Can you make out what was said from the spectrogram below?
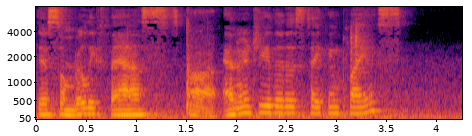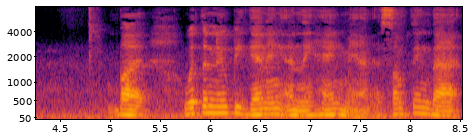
there's some really fast uh, energy that is taking place. But with the new beginning and the hangman, it's something that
